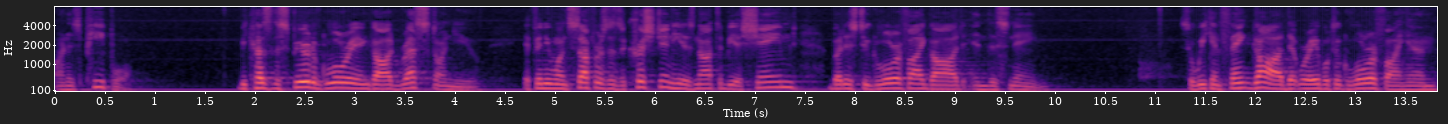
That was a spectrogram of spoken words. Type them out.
on his people. Because the Spirit of glory in God rests on you, If anyone suffers as a Christian, he is not to be ashamed, but is to glorify God in this name. So we can thank God that we're able to glorify him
